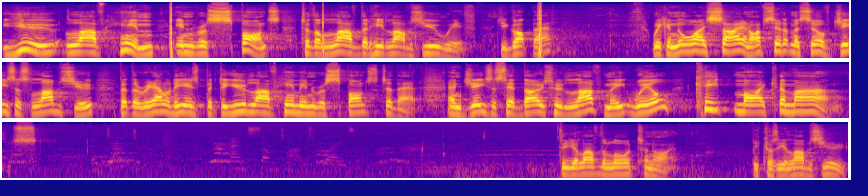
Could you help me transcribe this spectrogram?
you love Him in response to the love that He loves you with. Do you got that? We can always say, and I've said it myself, Jesus loves you, but the reality is, but do you love him in response to that? And Jesus said, Those who love me will keep my commands. Do you love the Lord tonight? Because he loves you.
